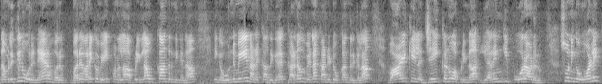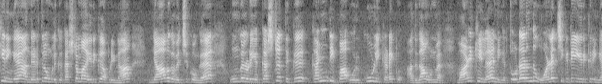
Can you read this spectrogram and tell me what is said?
நம்மளுக்குன்னு ஒரு நேரம் வரும். வர வரைக்கும் வெயிட் பண்ணலாம். அப்படின்லாம் உட்காந்துருந்தீங்கன்னா இங்க ஒண்ணுமே நடக்காதுங்க. கனவு வேணா கண்டுட்டு உட்காந்துருக்கலாம் வாழ்க்கையில ஜெயிக்கணும் அப்படின்னா இறங்கி போராடணும். ஸோ நீங்க உழைக்கிறீங்க. அந்த இடத்துல உங்களுக்கு கஷ்டமா இருக்கு அப்படின்னா ஞாபகம் வச்சுக்கோங்க. உங்களுடைய கஷ்டத்துக்கு கண்டிப்பா ஒரு கூலி கிடைக்கும். அதுதான் உண்மை. வாழ்க்கையில நீங்க தொடர்ந்து உழைச்சிக்கிட்டே இருக்கிறீங்க.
